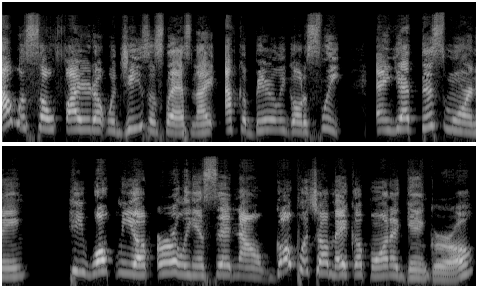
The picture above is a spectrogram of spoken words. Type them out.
I was so fired up with Jesus last night, I could barely go to sleep. And yet this morning, he woke me up early and said, Now go put your makeup on again, girl.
